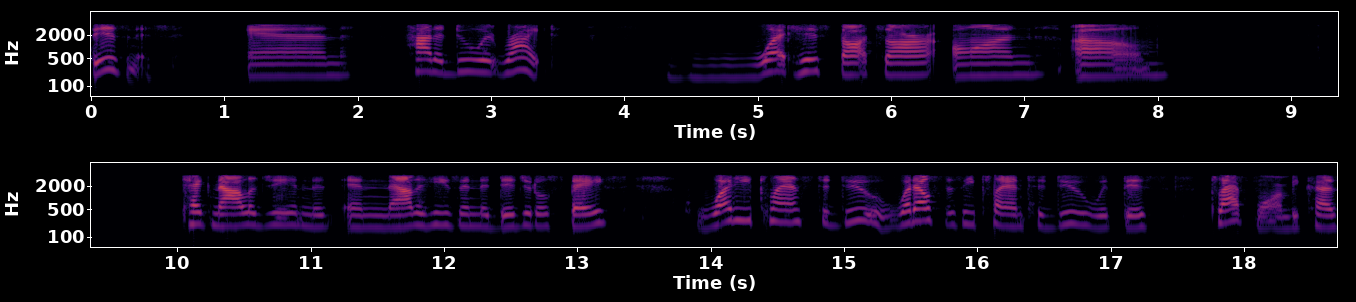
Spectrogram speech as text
business and how to do it right. What his thoughts are on um, technology and the, and now that he's in the digital space, what he plans to do. What else does he plan to do with this platform? Because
